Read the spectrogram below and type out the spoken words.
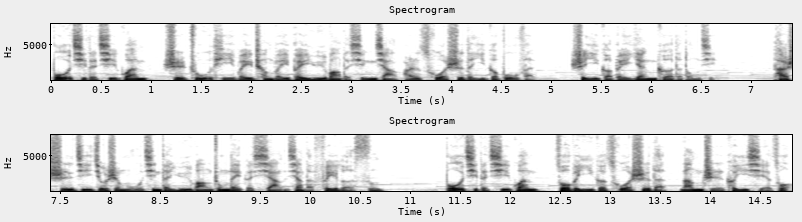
勃起的器官是主体为成为被欲望的形象而错失的一个部分，是一个被阉割的东西。它实际就是母亲的欲望中那个想象的菲勒斯。勃起的器官作为一个措施的能指可以写作，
